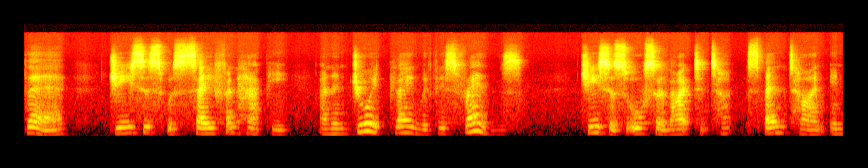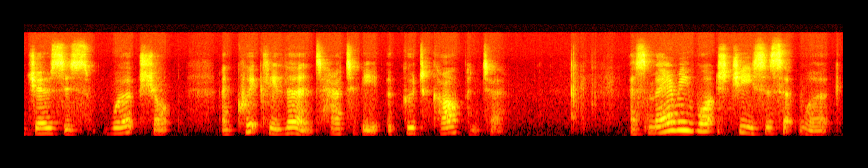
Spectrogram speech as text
There Jesus was safe and happy and enjoyed playing with his friends. Jesus also liked to spend time in Joseph's workshop and quickly learnt how to be a good carpenter. As Mary watched Jesus at work,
